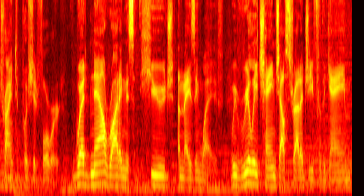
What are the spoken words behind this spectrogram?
trying to push it forward. We're now riding this huge, amazing wave. We really changed our strategy for the game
